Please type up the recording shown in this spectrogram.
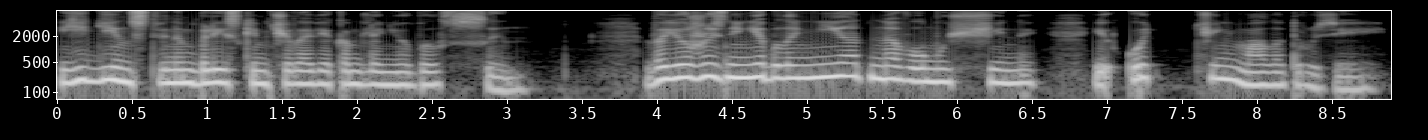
единственным близким человеком для нее был сын. В ее жизни не было ни одного мужчины и очень мало друзей.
